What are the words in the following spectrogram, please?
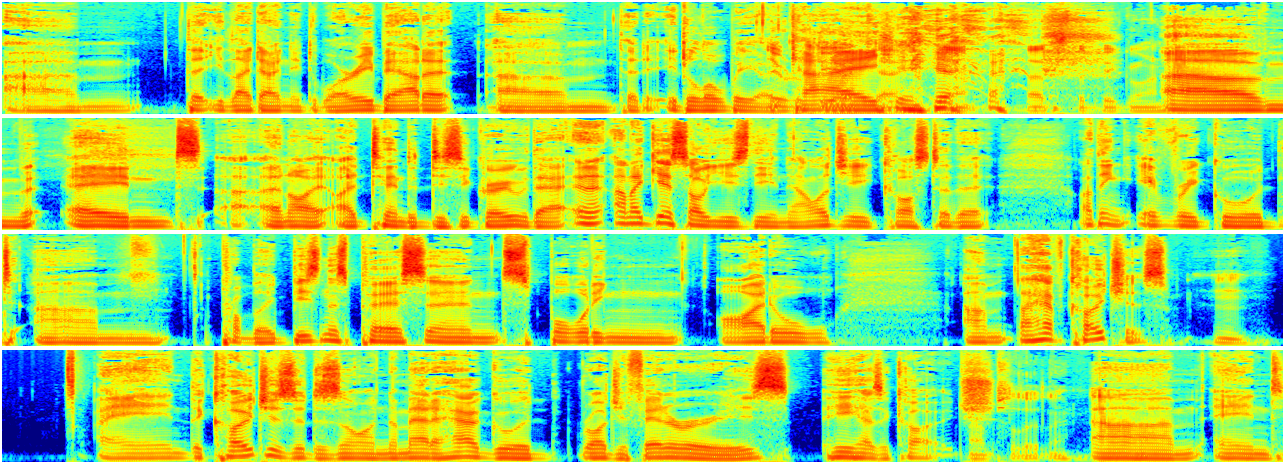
um, that they don't need to worry about it. Um, that it'll all be It'll be okay. okay. Yeah, that's the big one. um, and uh, and I, I tend to disagree with that. And, and I guess I'll use the analogy, Costa, that I think every good um, probably business person, sporting idol, um, they have coaches. Mm. And the coaches are designed, no matter how good Roger Federer is, he has a coach. Absolutely. Um, and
